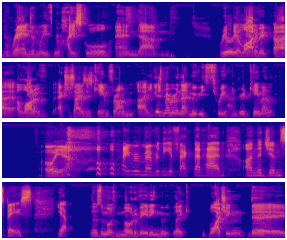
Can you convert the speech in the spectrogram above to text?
randomly through high school, and um, really a lot of it, uh, a lot of exercises came from. Uh, you guys remember when that movie 300 came out? Oh yeah. I remember the effect that had on the gym space. Yep. That was the most motivating like watching the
